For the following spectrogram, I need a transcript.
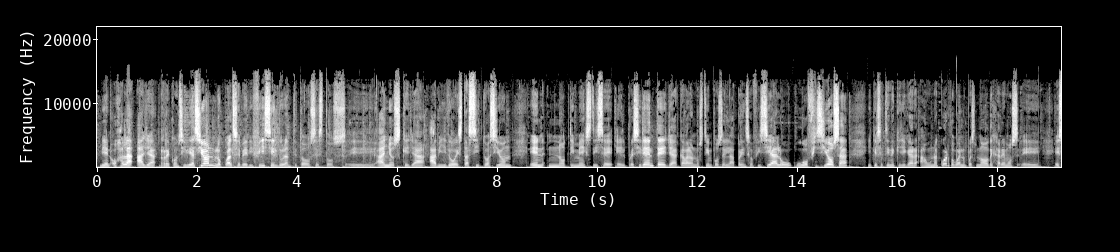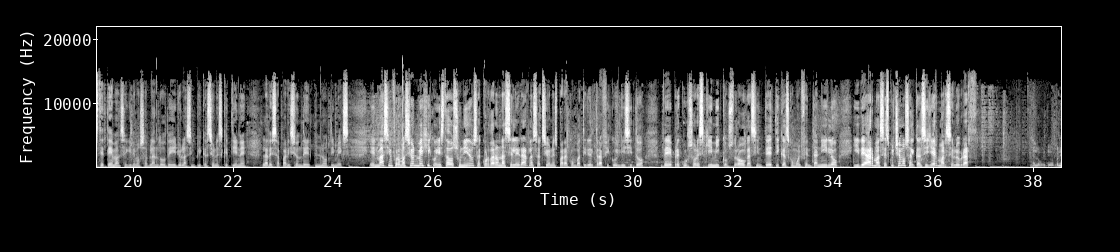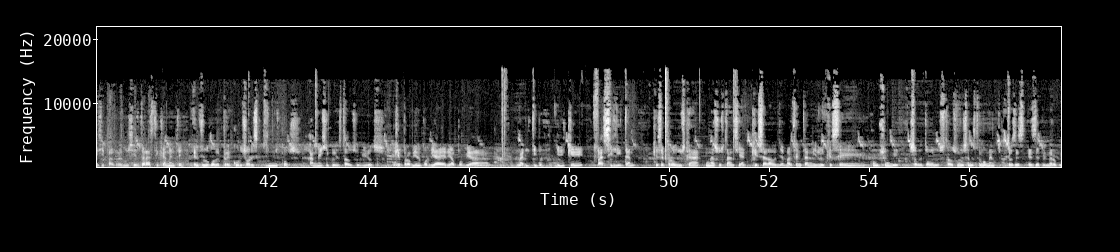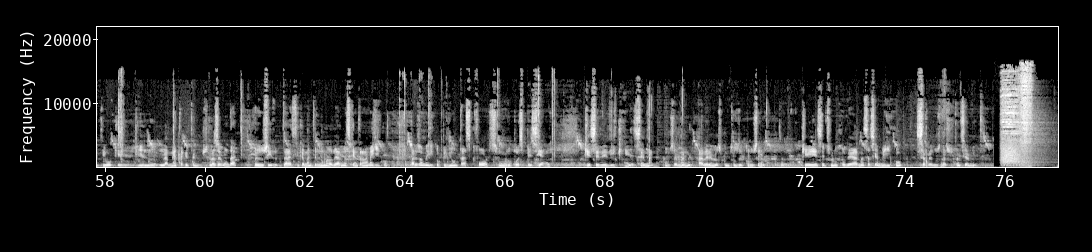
Bien, ojalá haya reconciliación, lo cual se ve difícil durante todos estos eh, años que ya ha habido esta situación en Notimex, dice el presidente. Ya acabaron los tiempos de la prensa oficial o u oficiosa y que se tiene que llegar a un acuerdo. Bueno, pues no dejaremos eh, este tema, seguiremos hablando de ello, las implicaciones que tiene la desaparición de Notimex. En más información, México y Estados Unidos acordaron acelerar las acciones para combatir el tráfico ilícito de precursores químicos, drogas sintéticas como el fentanilo y de armas. Escuchemos al canciller Marcelo Ebrard. El objetivo principal, reducir drásticamente el flujo de precursores químicos a México y Estados Unidos que provienen por vía aérea o por vía marítima y que facilitan que se produzca una sustancia que se ha dado en llamar fentanilo y que se consume sobre todo en los Estados Unidos en este momento. Entonces es el primer objetivo que, y la meta que tenemos. La segunda, reducir drásticamente el número de armas que entran a México. Para eso México pidió un task force, un grupo especial que se dedique semana con semana a ver en los puntos de cruce que ese flujo de armas hacia México se reduzca sustancialmente.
